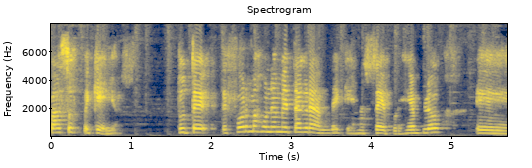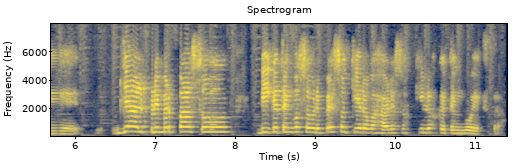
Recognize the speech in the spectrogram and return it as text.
Pasos pequeños. Tú te, te formas una meta grande, que es, no sé, por ejemplo, eh, ya el primer paso, vi que tengo sobrepeso, quiero bajar esos kilos que tengo extra.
